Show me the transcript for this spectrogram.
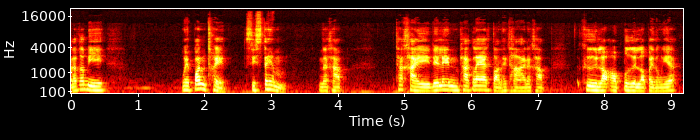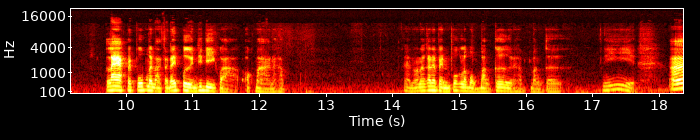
แล้วก็มี Weapon Trade System นะครับ ถ้าใครได้เล่นภาคแรกตอนท้ายๆนะครับ คือเราเอาปืนเราไปตรงเนี้ยแลกไปปุ๊บมันอาจจะได้ปืนที่ดีกว่าออกมานะครับอ่านอกนั้นก็จะเป็นพวกระบบบังเกอร์นะครับบังเกอร์นี่ อ้า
